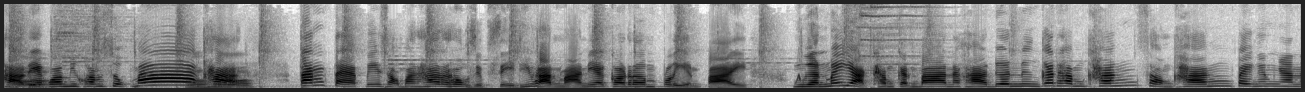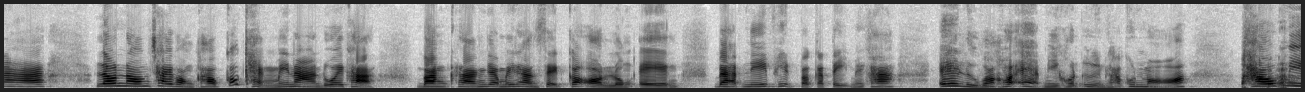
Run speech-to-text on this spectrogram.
ค่ะ โอ้ เรียกว่ามีความสุขมากค่ะ อือฮึตั้งแต่ปี 2564 ที่ผ่านมาเนี่ยก็เริ่มเปลี่ยนไป เหมือนไม่อยากทำกันบ้านนะคะ เดือนหนึ่งก็ทำครั้งสองครั้งไปงั้นๆนะคะ แล้วน้องชายของเขาก็แข็งไม่นานด้วยค่ะ บางครั้งยังไม่ทันเสร็จก็อ่อนลงเอง แบบนี้ผิดปกติไหมคะ เอ๊ะหรือว่าเขาแอบมีคนอื่นคะคุณหมอ เขามี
